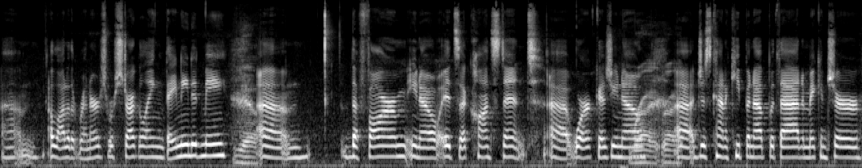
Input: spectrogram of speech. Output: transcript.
um, a lot of the renters were struggling; they needed me. Yeah. um, the farm, you know, it's a constant uh, work, as you know. Right, right. Uh, just kind of keeping up with that and making sure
